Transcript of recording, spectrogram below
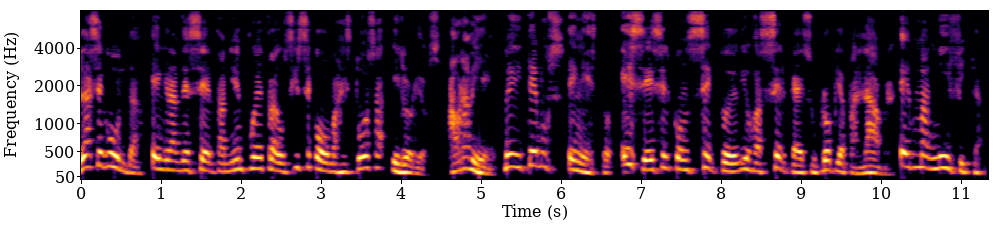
La segunda, engrandecer, también puede traducirse como majestuosa y gloriosa. Ahora bien, meditemos en esto. Ese es el concepto de Dios acerca de su propia palabra. Es magnífica,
